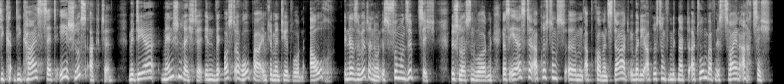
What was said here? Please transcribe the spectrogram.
Die, die KSZE-Schlussakte, mit der Menschenrechte in Osteuropa implementiert wurden, auch in der Sowjetunion ist 75 beschlossen worden. Das erste Abrüstungsabkommen ähm, START über die Abrüstung mit Atomwaffen ist 82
